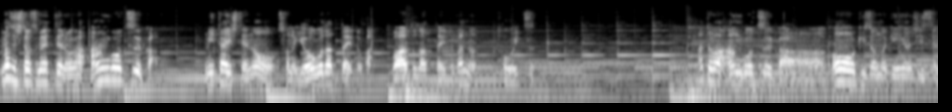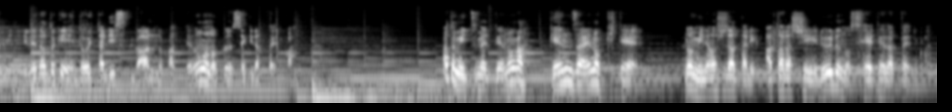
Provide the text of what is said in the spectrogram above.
まず1つ目っていうのが暗号通貨に対してのその用語だったりとか、ワードだったりとかの統一。あとは暗号通貨を既存の金融システムに入れたときにどういったリスクがあるのかっていうのの分析だったりとか。あと3つ目っていうのが、現在の規定の見直しだったり、新しいルールの制定だったりとか。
